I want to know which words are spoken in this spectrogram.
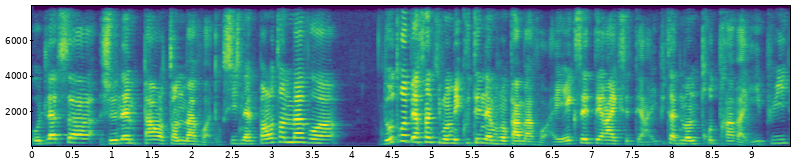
Au-delà de ça, je n'aime pas entendre ma voix. Donc si je n'aime pas entendre ma voix, d'autres personnes qui vont m'écouter n'aimeront pas ma voix, et etc., etc. Et puis ça demande trop de travail. Et puis,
